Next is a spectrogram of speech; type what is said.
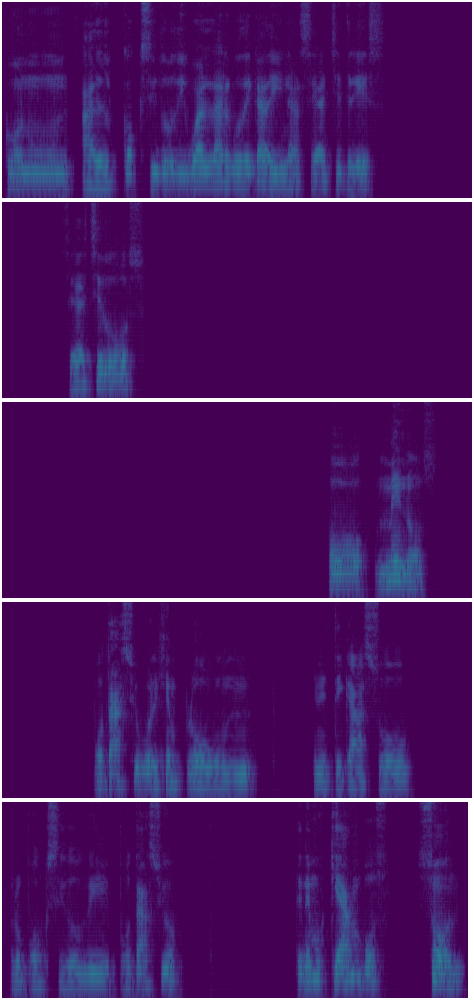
con un alcóxido de igual largo de cadena, CH3, CH2, o menos potasio, por ejemplo, un, en este caso, propóxido de potasio, tenemos que ambos son,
